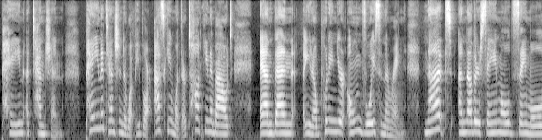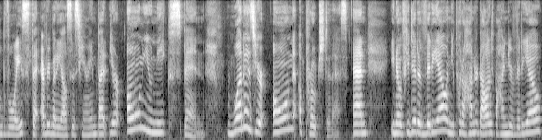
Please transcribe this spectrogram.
paying attention, paying attention to what people are asking, what they're talking about, and then, you know, putting your own voice in the ring. Not another same old, same old voice that everybody else is hearing, but your own unique spin what is your own approach to this? And, you know, if you did a video and you put a $100 behind your video,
